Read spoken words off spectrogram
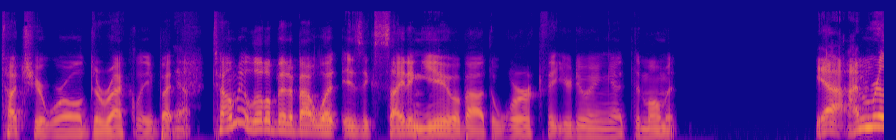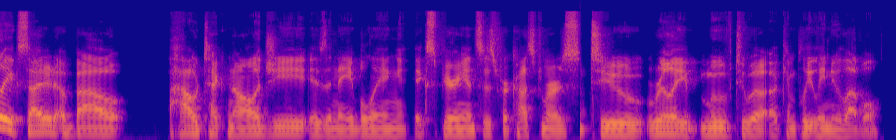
touch your world directly. But yeah. tell me a little bit about what is exciting you about the work that you're doing at the moment. Yeah, I'm really excited about how technology is enabling experiences for customers to really move to a, a completely new level,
